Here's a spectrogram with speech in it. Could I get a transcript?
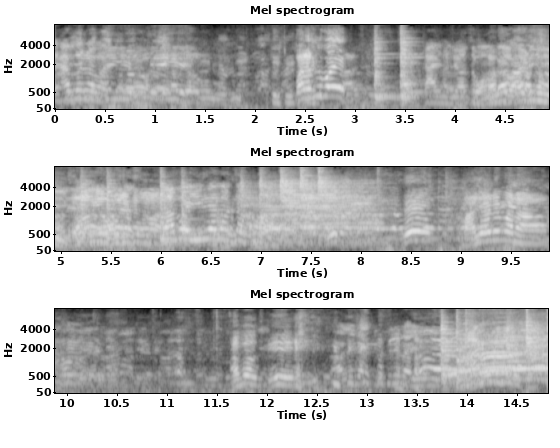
हा? चालू आहे हे वाघ नैवेद्य घेऊन जाणार तिकडे धावत माझ्याकडे म्हणा. हा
